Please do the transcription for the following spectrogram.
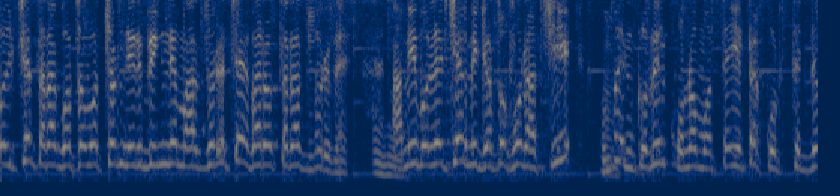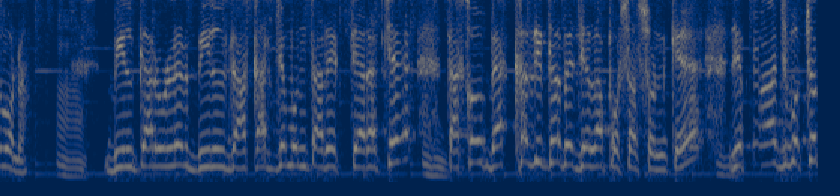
বলছে তারা গত বছর নির্বিঘ্নে মাছ ধরেছে এবারও তারা ধরবে। আমি বলেছি আমি যতক্ষণ আছি হুমায়ুন কবির কোনো মতেই এটা করতে দেব না। বিল কারুলের বিল ডাকার যেমন তার এখতিয়ার আছে তাকেও ব্যাখ্যা দিতে হবে জেলা প্রশাসনকে যে পাঁচ বছর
